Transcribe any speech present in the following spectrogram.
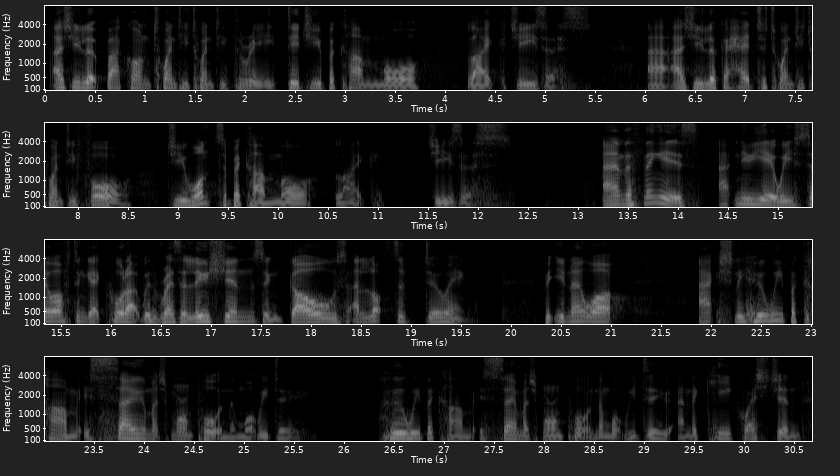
As you look back on 2023, did you become more like Jesus? Uh, as you look ahead to 2024, do you want to become more like Jesus? And the thing is, at New Year, we so often get caught up with resolutions and goals and lots of doing. But you know what? Actually, who we become is so much more important than what we do. Who we become is so much more important than what we do. And the key question,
